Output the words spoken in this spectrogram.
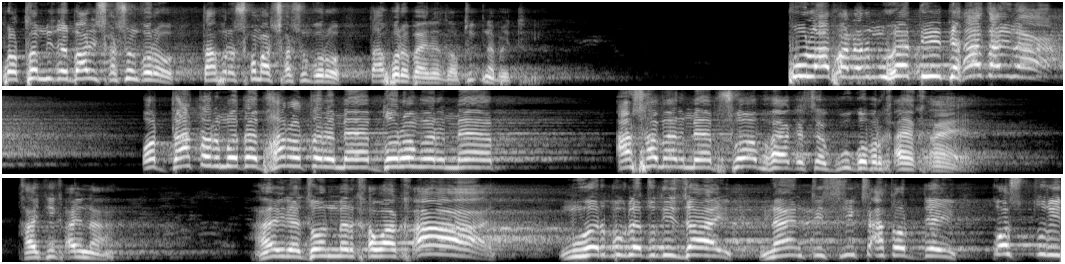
প্রথম নিজের বাড়ি শাসন করো, তারপরে সমাজ শাসন করো, তারপরে বাইরে যাও, ঠিক না বেটি? পোলাপানের মুখে দিয়ে দেখা যায় না। ওর দাঁতের মধ্যে ভারতের ম্যাপ, দরঙের ম্যাপ, আসামের ম্যাপ সব হয়ে গেছে গু গোবর খায় খায়। খায় কি খায় না? হাই রে, জন্মের খাওয়া খায়। মুহের বুগলে যদি যাই নাইনটি সিক্স আতর দেই, কস্তুরি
